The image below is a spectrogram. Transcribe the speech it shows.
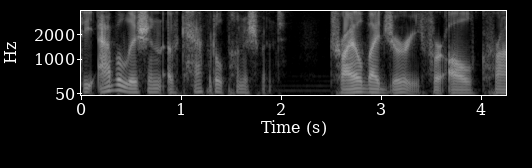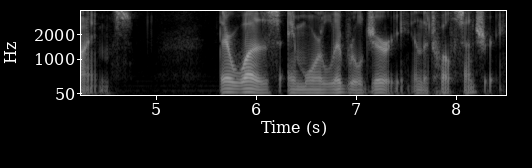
The abolition of capital punishment trial by jury for all crimes. There was a more liberal jury in the 12th century.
